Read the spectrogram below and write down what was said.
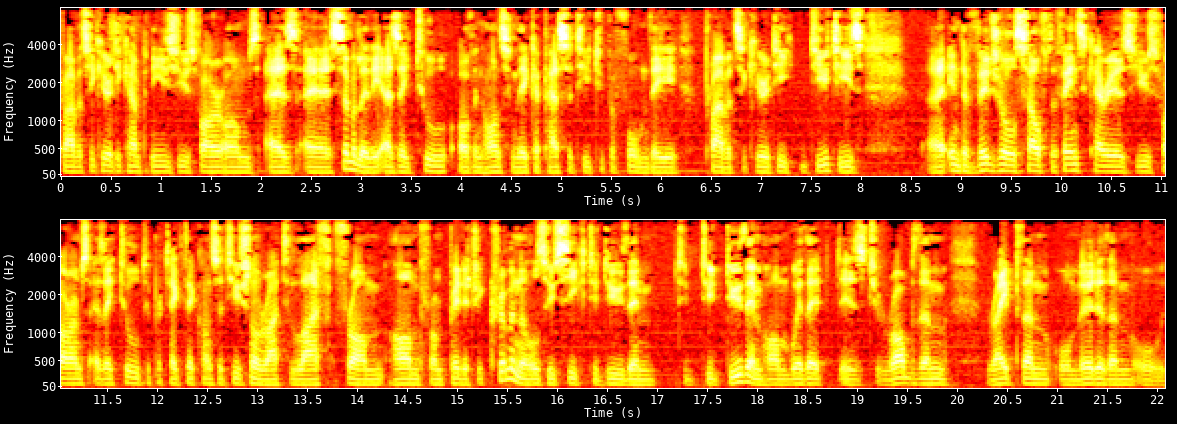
Private security companies use firearms as a, similarly as a tool of enhancing their capacity to perform their private security duties. Uh, individual self-defense carriers use firearms as a tool to protect their constitutional right to life from harm from predatory criminals who seek to do them to, to do them harm, whether it is to rob them, rape them, or murder them, or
